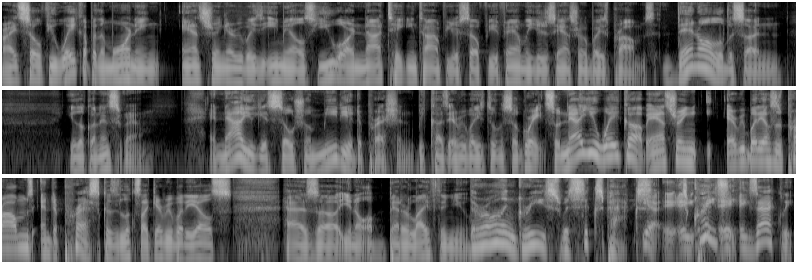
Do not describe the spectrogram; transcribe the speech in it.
Right. So if you wake up in the morning answering everybody's emails, you are not taking time for yourself, for your family. You're just answering everybody's problems. Then all of a sudden, you look on Instagram. And now you get social media depression because everybody's doing so great. So now you wake up answering everybody else's problems and depressed because it looks like everybody else has, uh, you know, a better life than you. They're all in Greece with six packs. Yeah, it's crazy. e- exactly.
